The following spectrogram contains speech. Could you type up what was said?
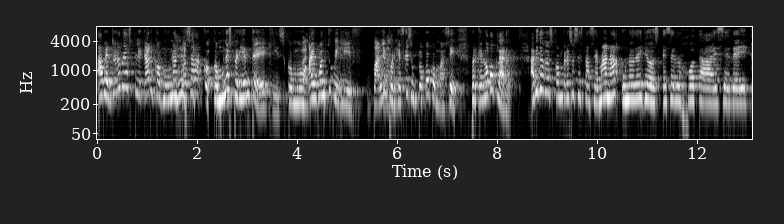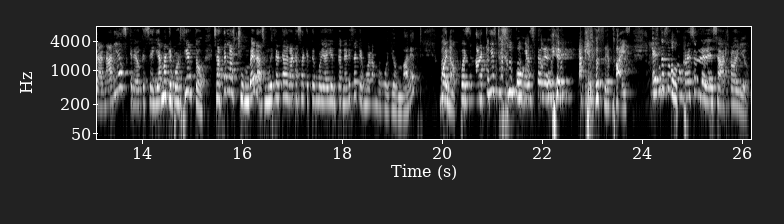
A ver, yo lo voy a explicar como una cosa, co- como un expediente X, como Vale. I want to believe, ¿vale? Vale. Porque es que es un poco como así. Porque luego, claro, ha habido dos congresos esta semana, uno de ellos es el JSDI Canarias, creo que se llama, que por cierto, se hacen las chumberas muy cerca de la casa que tengo yo ahí en Tenerife, que mola mogollón, ¿vale? Bueno, pues aquí esto es un congreso de... para que lo sepáis. Esto es un congreso de desarrollo,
